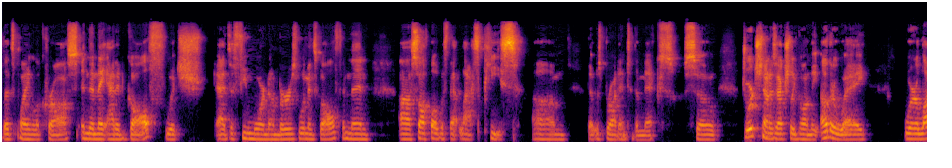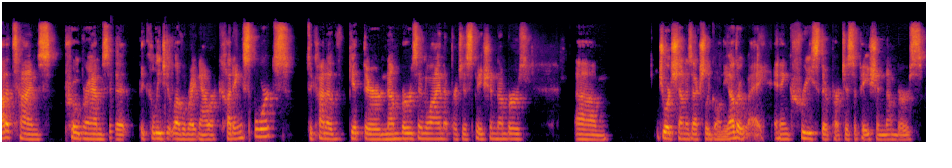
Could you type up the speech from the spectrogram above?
that's playing lacrosse, and then they added golf, which adds a few more numbers. Women's golf, and then uh, softball was that last piece um, that was brought into the mix. So Georgetown has actually gone the other way, where a lot of times programs at the collegiate level right now are cutting sports to kind of get their numbers in line, their participation numbers. Um, Georgetown has actually gone the other way and increased their participation numbers,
